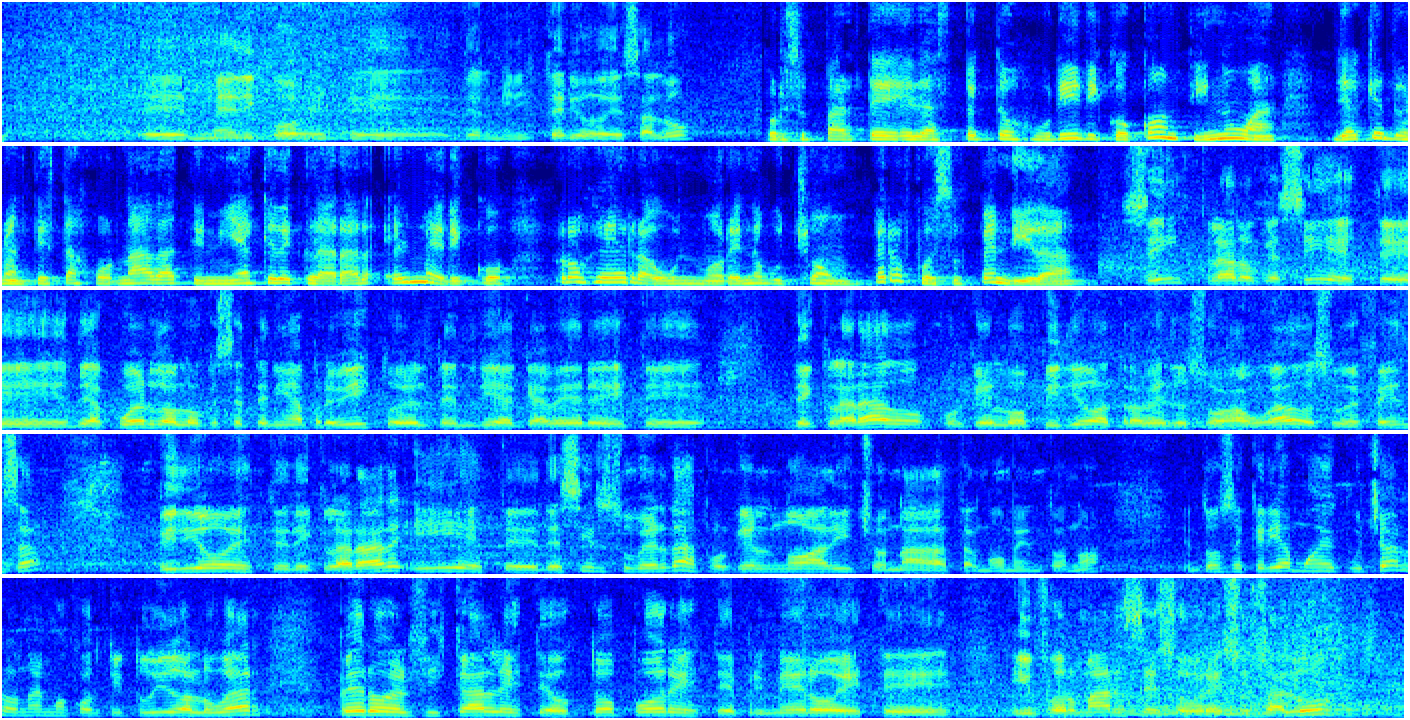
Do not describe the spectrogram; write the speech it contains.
eh, médicos este, del Ministerio de Salud. Por su parte, el aspecto jurídico continúa, ya que durante esta jornada tenía que declarar el médico Roger Raúl Moreno Buchón, pero fue suspendida. Sí, claro que sí, este, de acuerdo a lo que se tenía previsto, él tendría que haber este, declarado, porque él lo pidió a través de sus abogados, de su defensa, pidió este, declarar y este, decir su verdad, porque él no ha dicho nada hasta el momento, ¿no? Entonces queríamos escucharlo, no hemos constituido al lugar, pero el fiscal este, optó por este, primero este, informarse sobre su salud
